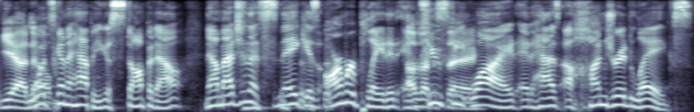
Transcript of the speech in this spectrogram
Yeah, no. What's gonna happen? You gonna stomp it out. Now imagine that snake is armor plated and two feet wide and has a hundred legs.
